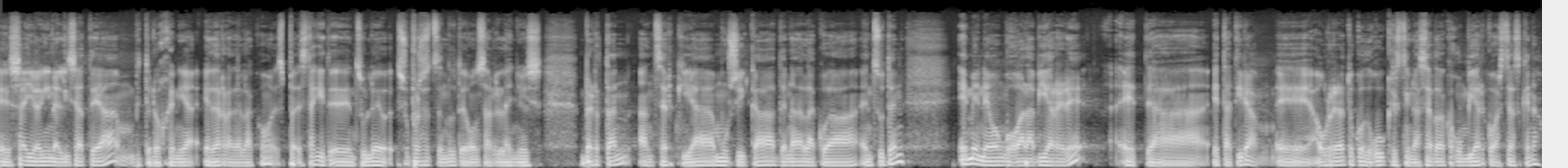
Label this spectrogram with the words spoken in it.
e, saio egin alizatea, Vitoria Eugenia ederra delako, ez, ez dakit entzule, suposatzen dute egon zarela inoiz bertan, antzerkia, musika, dena delakoa entzuten, hemen egongo gara bihar ere, eta, eta tira, e, aurreratuko dugu Kristina zer daukagun biharko asteazkena.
